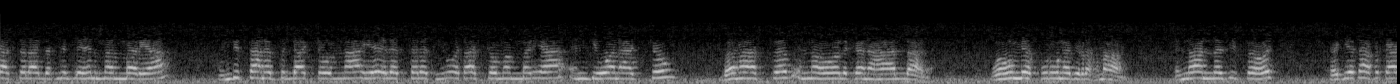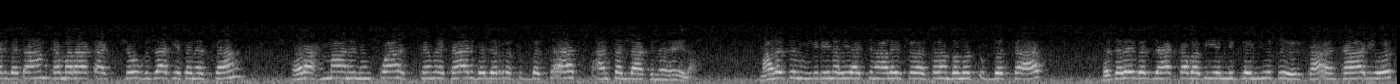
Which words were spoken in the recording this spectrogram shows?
ያስተላለፍንልህን መመሪያ እንድታነብላቸውና የዕለት ተዕለት ህይወታቸው መመሪያ እንዲሆናቸው በማሰብ እነሆ ልከነሃል አለ። ወሁም የኩሩነ ቢረህማን እና እነዚህ ሰዎች ከጌታ ፍቃድ በጣም ከመራቃቸው ብዛት የተነሳ ረህማንን እንኳ እስከ መካድ በደረሱበት ሰዓት አንተላክንህ ይላል። ማለትም እንግዲህ ነቢያችን አለ ሰላት ሰላም በመጡበት ሰዓት በተለይ በዚህ አካባቢ የሚገኙት ካህዲዎች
